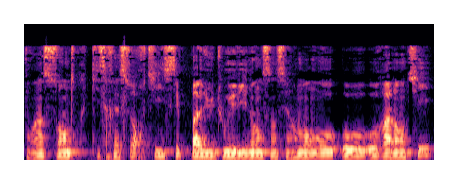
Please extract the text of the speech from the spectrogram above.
pour un centre qui serait sorti. C'est pas du tout évident, sincèrement, au, au, au ralenti.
